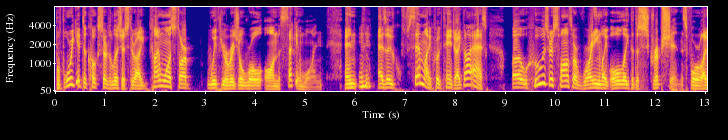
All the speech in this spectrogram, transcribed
before we get to Cook Serve Delicious 3, I kind of want to start with your original role on the second one. And mm-hmm. as a semi quick tangent, I gotta ask, uh, who is responsible for writing like all like the descriptions for like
